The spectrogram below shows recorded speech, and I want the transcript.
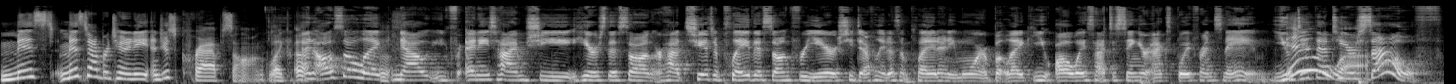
missed missed opportunity, and just crap song. Like ugh. And also, like now, for anytime she hears this song or had she had to play this song for years, she definitely doesn't play it anymore. But like, you always had to sing your ex boyfriend's name. You did that to yourself.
